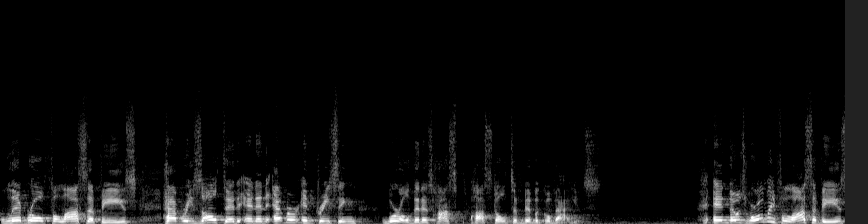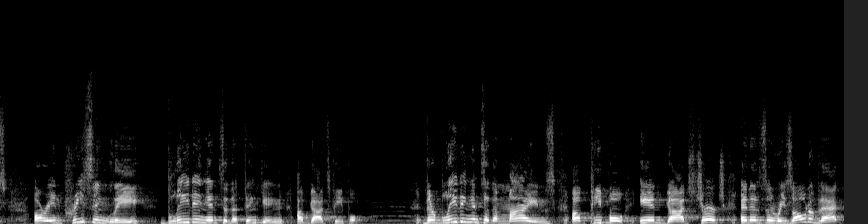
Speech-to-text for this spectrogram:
liberal philosophies have resulted in an ever increasing world that is hostile to biblical values. And those worldly philosophies are increasingly bleeding into the thinking of God's people. They're bleeding into the minds of people in God's church. And as a result of that,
